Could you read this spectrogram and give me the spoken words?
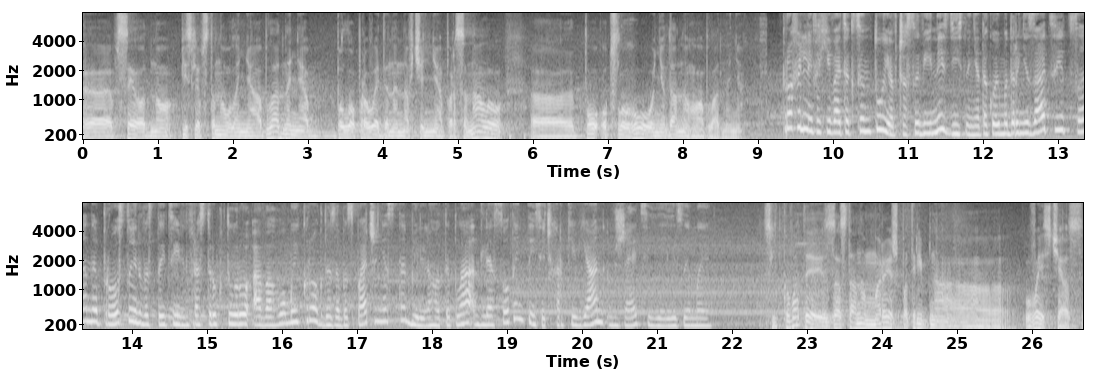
е, все одно після встановлення обладнання було проведено навчання персоналу е, по обслуговуванню даного обладнання. Профільний фахівець акцентує, в часи війни здійснення такої модернізації це не просто інвестиції в інфраструктуру, а вагомий крок до забезпечення стабільного тепла для сотень тисяч харків'ян вже цієї зими. Слідкувати за станом мереж потрібно е, увесь час,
